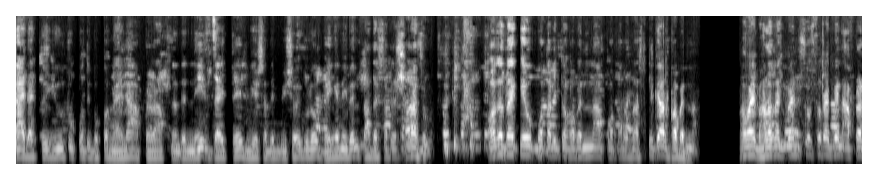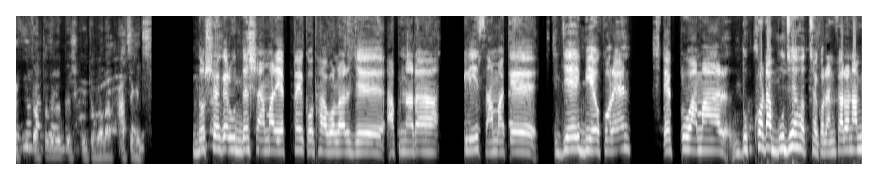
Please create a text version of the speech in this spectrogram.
দায় দায়িত্ব ইউটিউব কর্তৃপক্ষ নেয় না। আপনারা আপনাদের নিজ দায়িত্বে বিয়ের সাথে বিষয়গুলো ভেঙে নেবেন, তাদের সাথে সরাসরি। অযথা কেউ প্রতারিত হবেন না, প্রতারণার শিকার হবেন না। সবাই ভালো থাকবেন, সুস্থ থাকবেন। আপনার কি দর্শকের উদ্দেশ্যে কিছু বলার আছে কিনা? দর্শকের উদ্দেশ্যে আমার একটাই কথা বলার যে, আপনারা প্লিজ আমাকে যে বিয়ে করেন, একটু আমার দুঃখটা বুঝে হচ্ছে করেন। কারণ আমি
